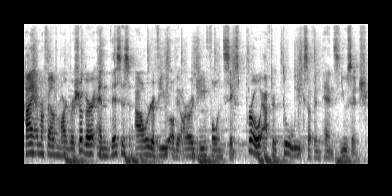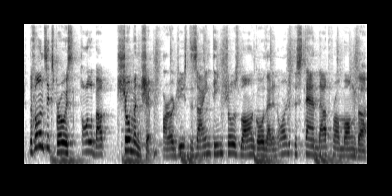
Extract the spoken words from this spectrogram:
Hi, I'm Rafael from Hardware Sugar, and this is our review of the ROG Phone 6 Pro after two weeks of intense usage. The Phone 6 Pro is all about showmanship. ROG's design team shows long ago that in order to stand out from among the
